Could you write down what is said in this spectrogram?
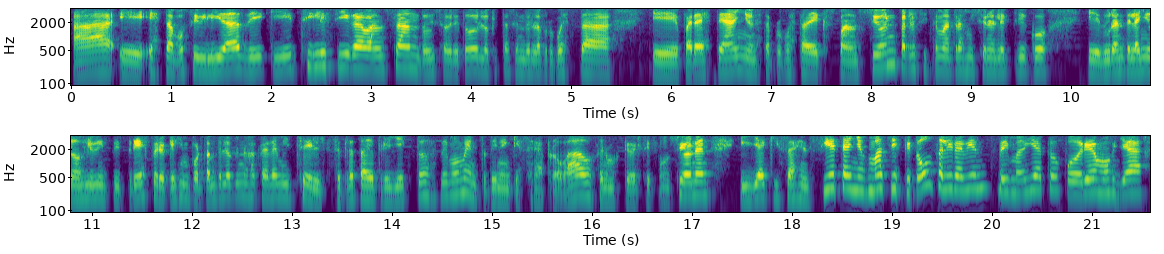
a eh, esta posibilidad de que Chile siga avanzando y sobre todo lo que está haciendo la propuesta eh, para este año, en esta propuesta de expansión para el sistema de transmisión eléctrico eh, durante el año 2023, pero que es importante lo que nos aclara Michelle. Se trata de proyectos de momento, tienen que ser aprobados, tenemos que ver si funcionan y ya quizás en siete años más, si es que todo saliera bien de inmediato, podríamos ya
